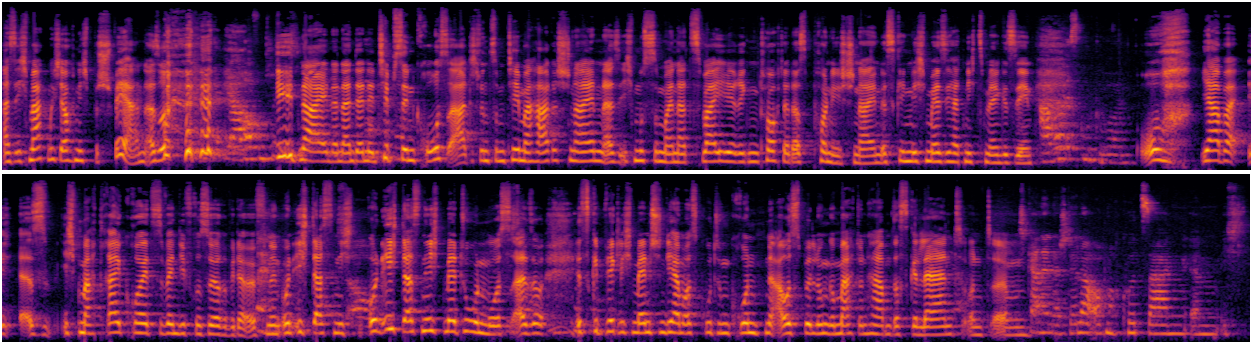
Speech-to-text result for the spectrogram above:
Also ich mag mich auch nicht beschweren. Also ja, hoffentlich. nein, nein, deine Tipps sind großartig. Und zum Thema Haare schneiden, also ich musste meiner zweijährigen Tochter das Pony schneiden. Es ging nicht mehr, sie hat nichts mehr gesehen. Aber ist gut geworden. Oh, ja, aber ich, also ich mache drei Kreuze, wenn die Friseure wieder öffnen und ich das nicht und ich das nicht mehr tun muss. Also es gibt wirklich Menschen, die haben aus gutem Grund eine Ausbildung gemacht und haben das gelernt. Und, ähm, ich kann an der Stelle auch noch kurz sagen, ähm, ich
